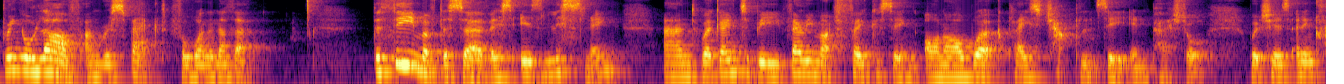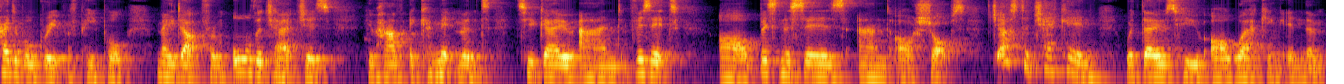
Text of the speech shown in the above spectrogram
bring your love and respect for one another. The theme of the service is listening, and we're going to be very much focusing on our workplace chaplaincy in Pershore, which is an incredible group of people made up from all the churches who have a commitment to go and visit our businesses and our shops just to check in with those who are working in them.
